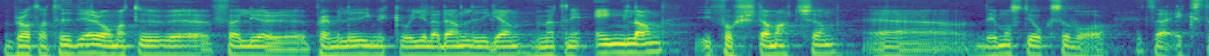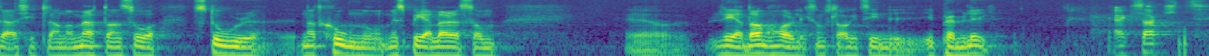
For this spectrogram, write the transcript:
Vi pratade tidigare om att du eh, följer Premier League mycket och gillar den ligan. Nu möter ni England i första matchen. Eh, det måste ju också vara ett extra kittlande att möta en så stor nation och med spelare som eh, redan har liksom slagits in i Premier League. Ja, exakt.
